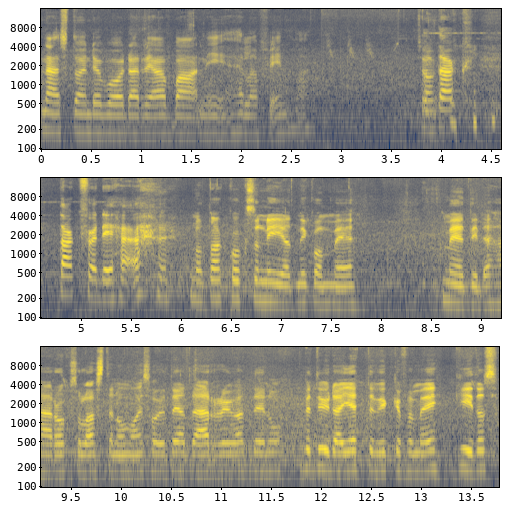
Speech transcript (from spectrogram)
närstående vårdare av barn i hela Finland. Så tack, tack för det här. No tack också ni att ni kom med, med till det här också lasten omaishoitajat ry. Att det nog betyder jättemycket för mig. Kiitos.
